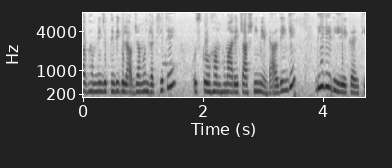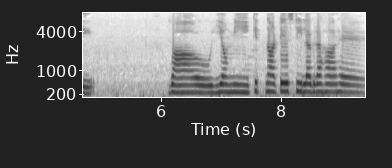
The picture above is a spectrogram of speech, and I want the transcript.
अब हमने जितने भी गुलाब जामुन रखे थे, उसको हम हमारे चाशनी में डाल देंगे धीरे धीरे करके। वाओ, यम्मी, कितना टेस्टी लग रहा है।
